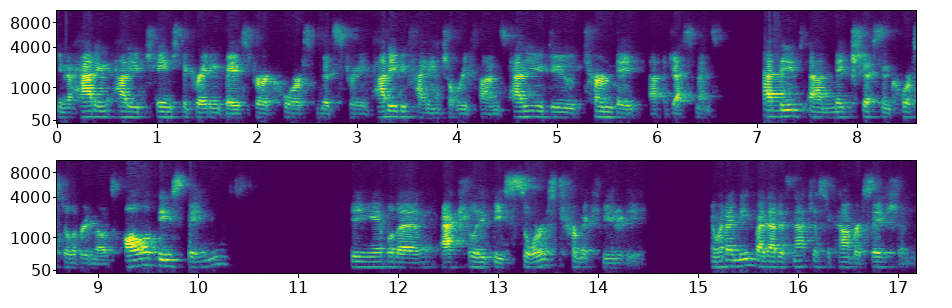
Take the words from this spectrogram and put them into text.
you know, how do you, how do you change the grading base for a course midstream? How do you do financial refunds? How do you do term date uh, adjustments? How do you um, make shifts in course delivery modes? All of these things, being able to actually be sourced from a community and what I mean by that is not just a conversation.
